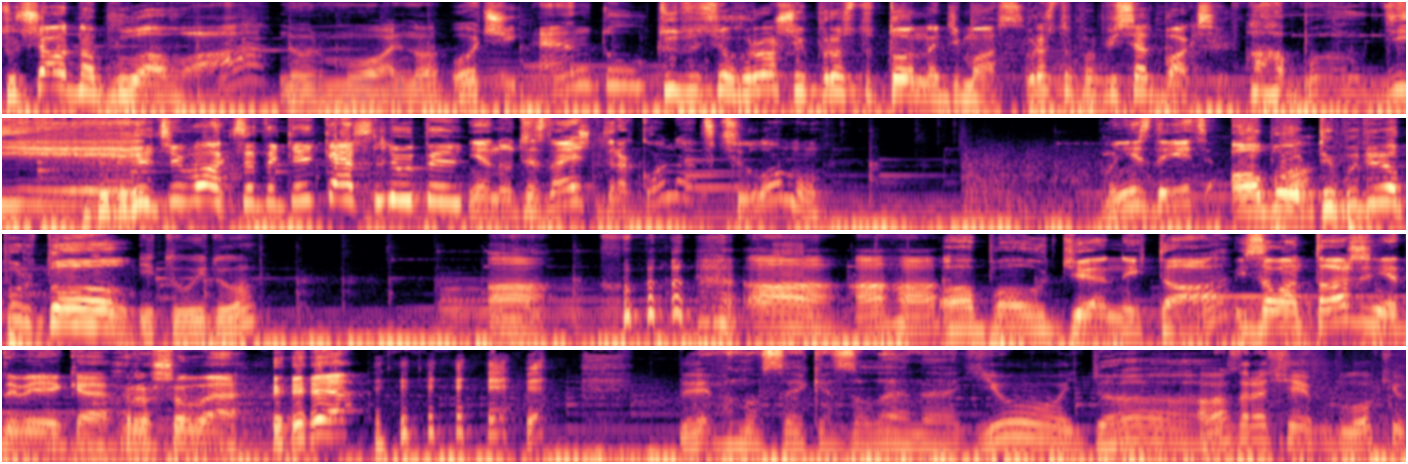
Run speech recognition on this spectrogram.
Тут ще одна булава. Нормально. Очі Енду. Тут ось грошей просто тонна, Дімас. Просто по 50 баксів. Обалдеть! Чувак, це такий кеш лютий. Ні, ну ти знаєш, дракона в цілому. Мені здається. Або ти буде на портал. Іду, йду. А. А, ага. Обалденний, та? І завантаження, диви, яке грошове. Хе-хе. Воно все яке зелене. Йой. А у Да. нас, до речі, блоків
